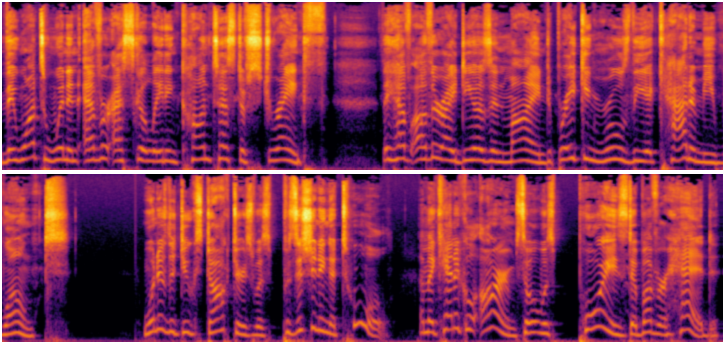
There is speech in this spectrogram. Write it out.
They want to win an ever escalating contest of strength. They have other ideas in mind, breaking rules the academy won't. One of the Duke's doctors was positioning a tool, a mechanical arm, so it was poised above her head.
